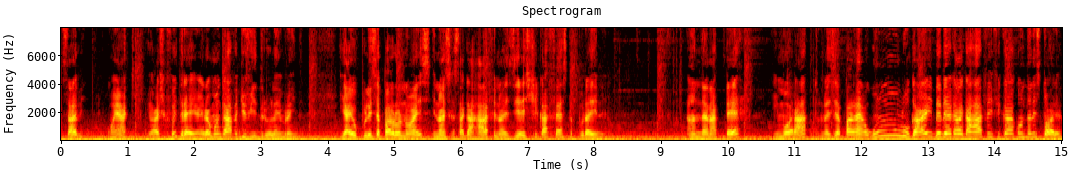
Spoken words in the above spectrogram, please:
sabe? Conhaque? Eu acho que foi Dreyer. Era uma garrafa de vidro, eu lembro ainda. E aí o polícia parou nós e nós com essa garrafa nós ia esticar festa por aí, né? Andando a pé, em Morato, nós ia parar em algum lugar e beber aquela garrafa e ficar contando história.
